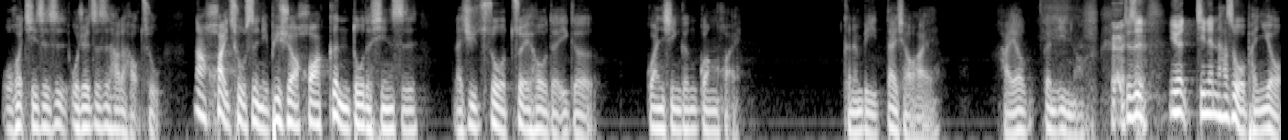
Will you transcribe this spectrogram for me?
我会其实是我觉得这是他的好处。那坏处是你必须要花更多的心思来去做最后的一个关心跟关怀，可能比带小孩还要更硬哦。就是因为今天他是我朋友，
